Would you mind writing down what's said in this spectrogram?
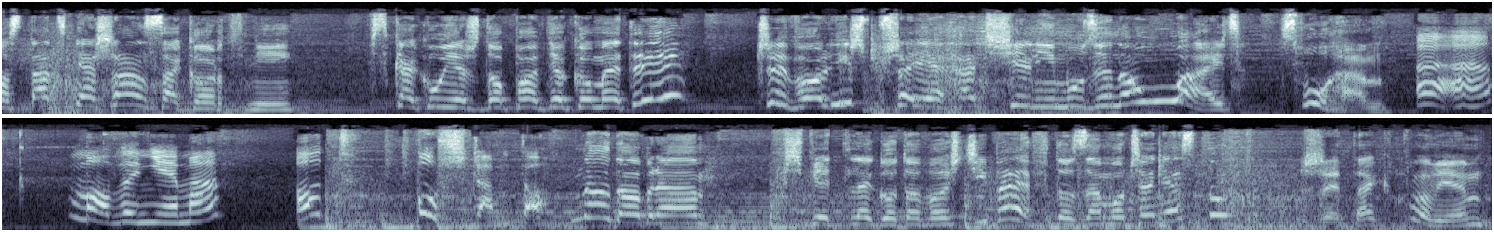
Ostatnia szansa, Courtney. Wskakujesz do pawio komety? Czy wolisz przejechać się limuzyną White? Słucham. E, e, mowy nie ma. Odpuszczam to. No dobra. W świetle gotowości Bev do zamoczenia stóp, że tak powiem,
